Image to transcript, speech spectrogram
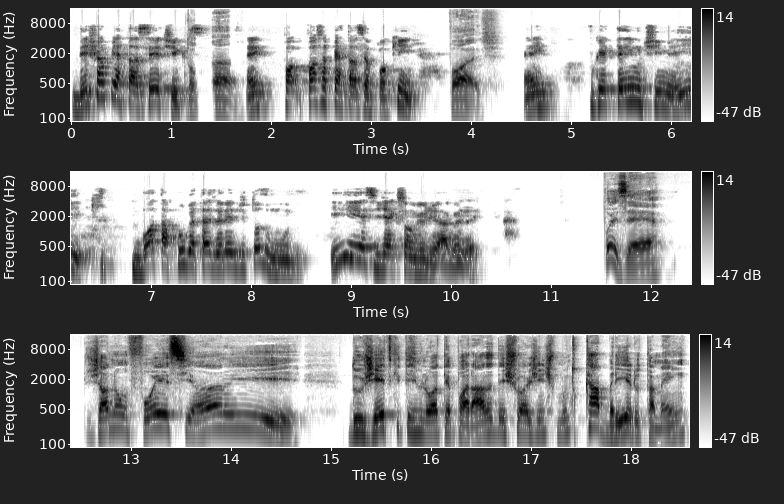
Deixa eu apertar você, Ticos. Ah. Posso apertar você um pouquinho? Pode. Hein? Porque tem um time aí que bota a pulga atrás da orelha de todo mundo. E esse Jacksonville de Águas aí? Pois é. Já não foi esse ano e do jeito que terminou a temporada deixou a gente muito cabreiro também.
